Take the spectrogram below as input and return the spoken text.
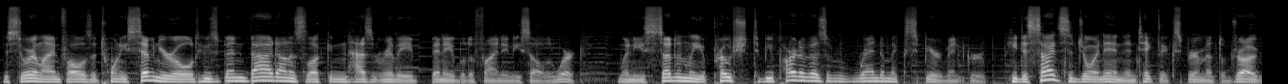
The storyline follows a 27 year old who's been bad on his luck and hasn't really been able to find any solid work when he's suddenly approached to be part of as a random experiment group. He decides to join in and take the experimental drug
